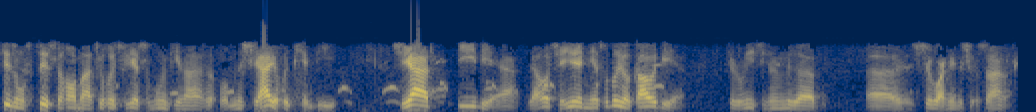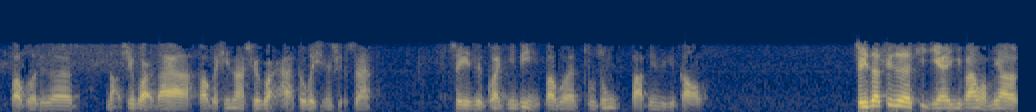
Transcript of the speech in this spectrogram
这种这时候呢就会出现什么问题呢？我们的血压也会偏低，血压低一点，然后血液粘稠度又高一点，就容易形成这个呃血管内的血栓，包括这个。脑血管的呀，包括心脏血管啊，都会形成血栓，所以这冠心病，包括卒中发病率就高了。所以在这个季节，一般我们要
